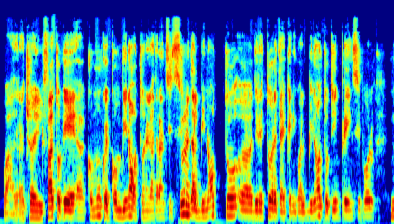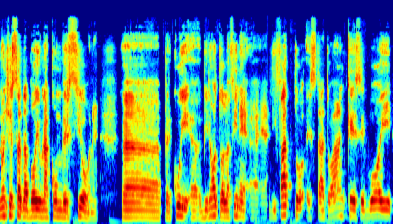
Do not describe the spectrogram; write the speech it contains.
squadra, cioè il fatto che eh, comunque con Binotto, nella transizione dal Binotto eh, direttore tecnico al Binotto team principal, non c'è stata poi una conversione. Uh, per cui uh, Binotto alla fine uh, di fatto è stato anche, se vuoi,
